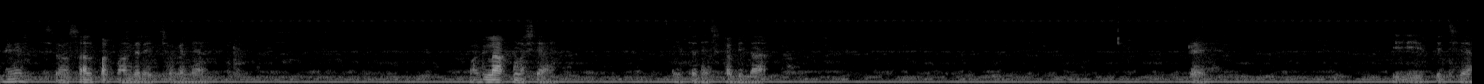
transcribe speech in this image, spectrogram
Okay, so salpak mo ang diretso, ganyan. Mag-lock na siya. Dito na sa kabila. Okay. Iipit siya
